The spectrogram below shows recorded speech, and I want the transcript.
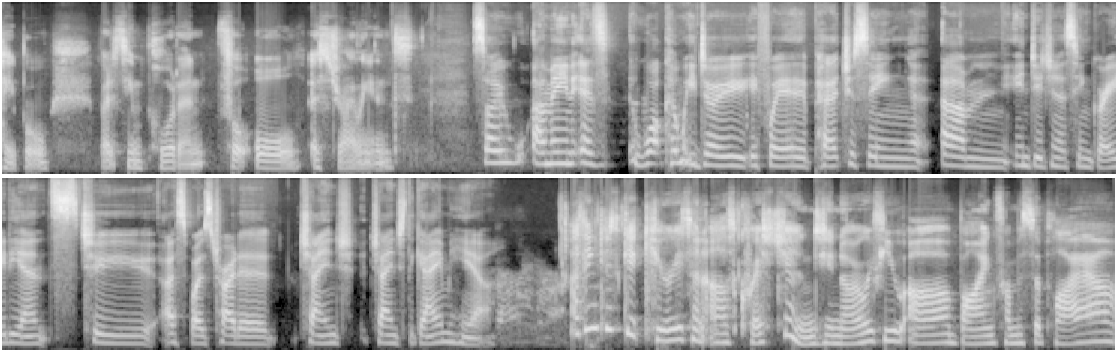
people, but it's important for all Australians. So, I mean, is what can we do if we're purchasing um, Indigenous ingredients to, I suppose, try to change change the game here? I think just get curious and ask questions. You know, if you are buying from a supplier,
